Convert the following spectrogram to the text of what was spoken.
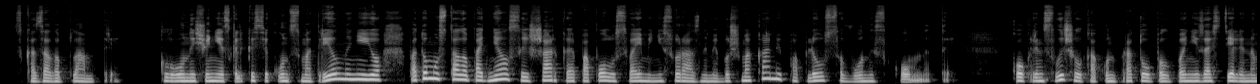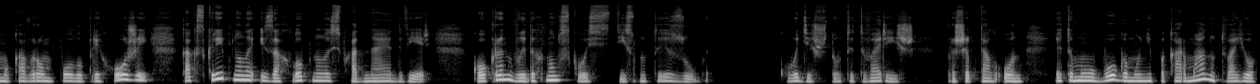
— сказала Пламтри. Клоун еще несколько секунд смотрел на нее, потом устало поднялся и, шаркая по полу своими несуразными башмаками, поплелся вон из комнаты. Кокрин слышал, как он протопал по незастеленному ковром полу прихожей, как скрипнула и захлопнулась входная дверь. Кокрин выдохнул сквозь стиснутые зубы. «Коди, что ты творишь?» Прошептал он. «Этому убогому не по карману твое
